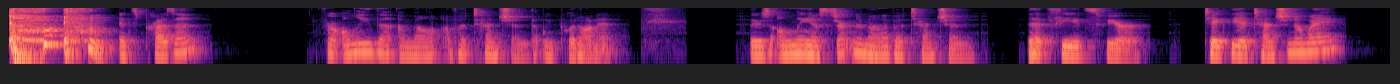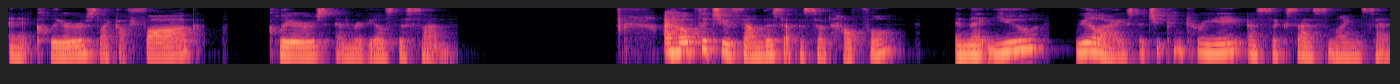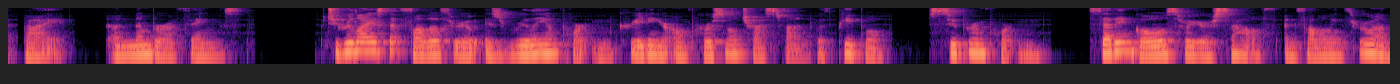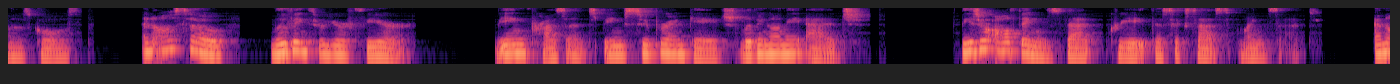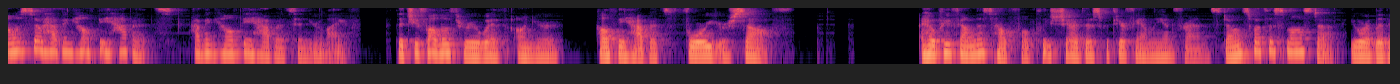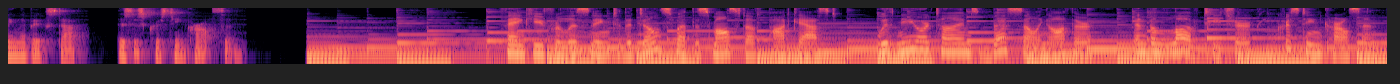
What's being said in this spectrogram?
it's present for only the amount of attention that we put on it. There's only a certain amount of attention that feeds fear. Take the attention away, and it clears like a fog, clears and reveals the sun. I hope that you found this episode helpful and that you realize that you can create a success mindset by a number of things. But you realize that follow through is really important. Creating your own personal trust fund with people, super important. setting goals for yourself and following through on those goals, and also moving through your fear, being present, being super engaged, living on the edge. These are all things that create the success mindset. And also having healthy habits, having healthy habits in your life that you follow through with on your healthy habits for yourself. I hope you found this helpful. Please share this with your family and friends. Don't sweat the small stuff. You are living the big stuff. This is Kristine Carlson. Thank you for listening to the Don't Sweat the Small Stuff podcast with New York Times best-selling author and beloved teacher Kristine Carlson.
